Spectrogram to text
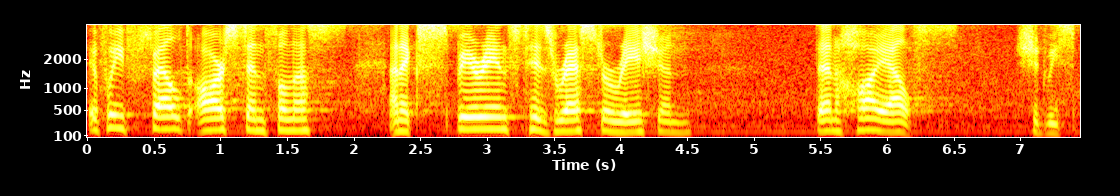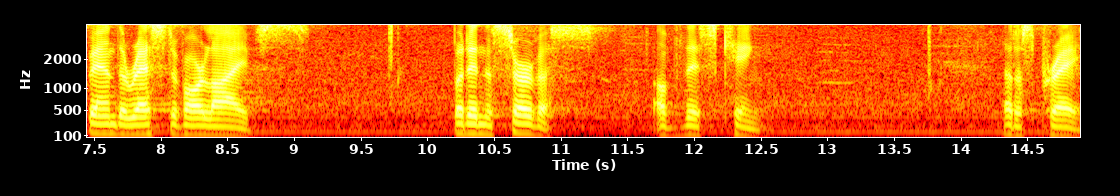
if we've felt our sinfulness and experienced his restoration, then how else should we spend the rest of our lives but in the service of this King? Let us pray.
